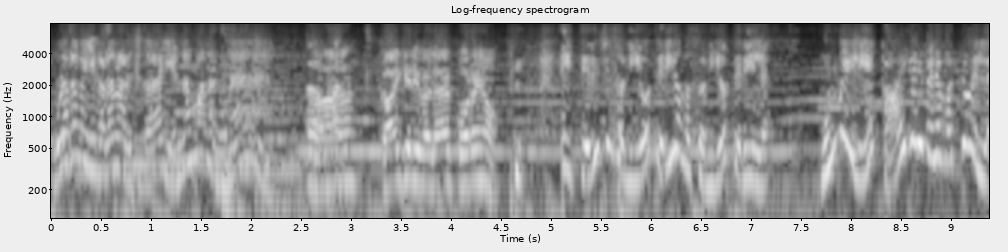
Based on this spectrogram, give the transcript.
உலக வங்கி கடன் அடிச்சுதா? என்னம்மா நன்மை? காய்கறி விலை குறையும். நீ தெரிஞ்சு சொன்னியோ தெரியாம சொன்னியோ தெரியல. உண்மையிலேயே காய்கறி விலை மட்டும் இல்ல.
